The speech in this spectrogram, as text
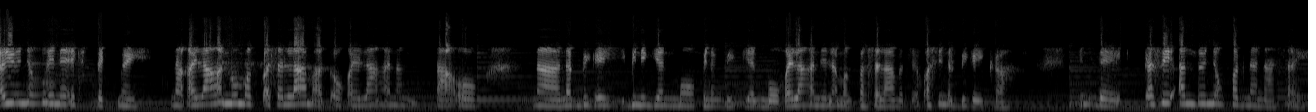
ayun yung ine-expect mo eh, na kailangan mo magpasalamat o kailangan ng tao na nagbigay, binigyan mo, pinagbigyan mo, kailangan nila magpasalamat sa'yo kasi nagbigay ka. Hindi. Kasi andun yung pagnanasa eh.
